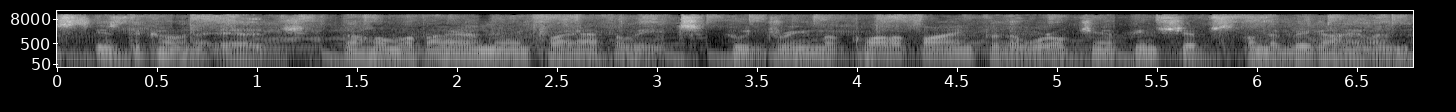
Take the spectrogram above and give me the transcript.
This is the Kona Edge, the home of Ironman triathletes who dream of qualifying for the World Championships on the Big Island.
